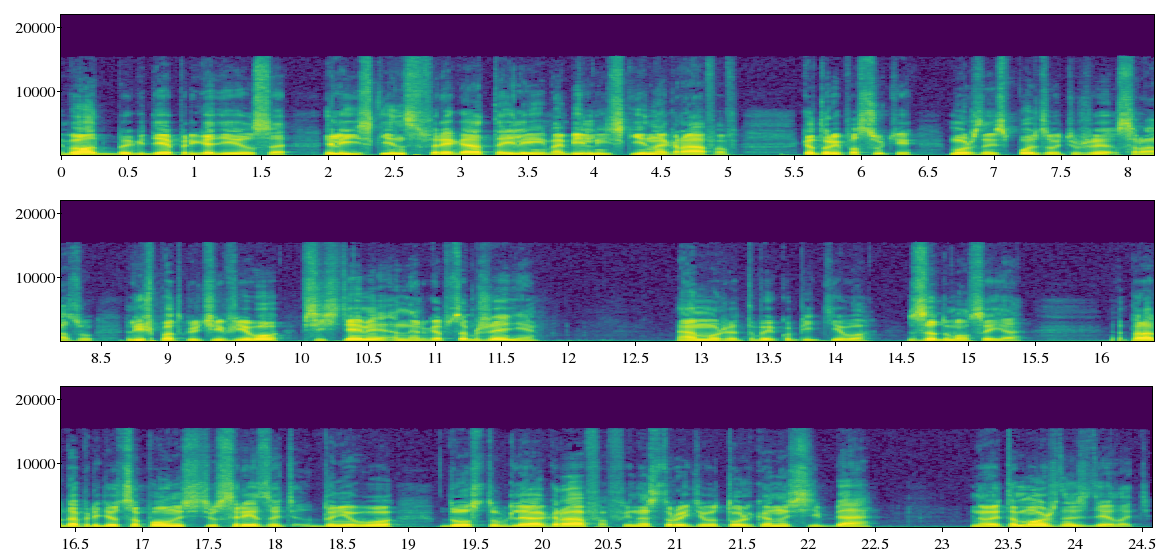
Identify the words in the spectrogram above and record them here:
Вот бы где пригодился или скин с фрегата, или мобильный скин аграфов, который, по сути, можно использовать уже сразу, лишь подключив его в системе энергоснабжения. А может, выкупить его? Задумался я. Правда, придется полностью срезать до него доступ для аграфов и настроить его только на себя. Но это можно сделать.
